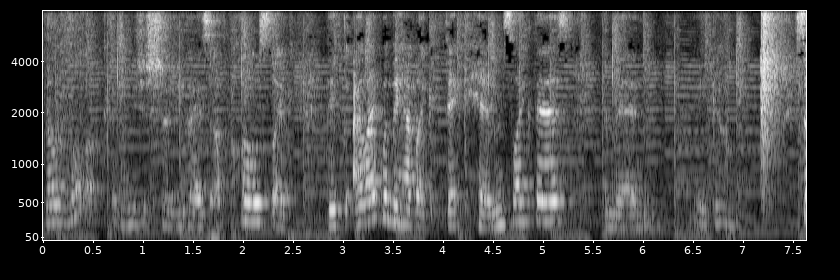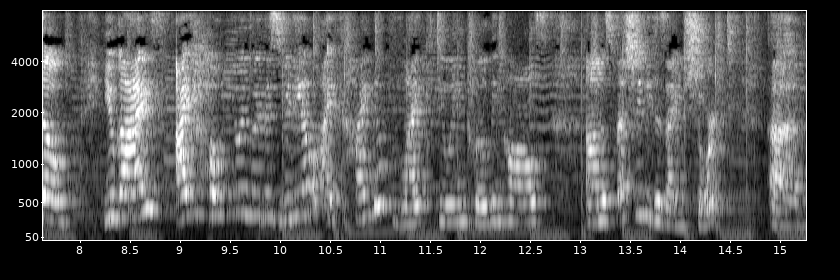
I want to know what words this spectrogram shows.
the look. Let me just show you guys up close. Like, I like when they have like thick hems like this, and then there you go. So you guys, I hope you enjoyed this video. I kind of like doing clothing hauls, um, especially because I'm short. Um,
